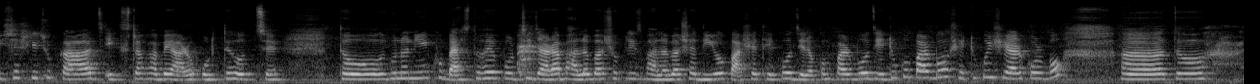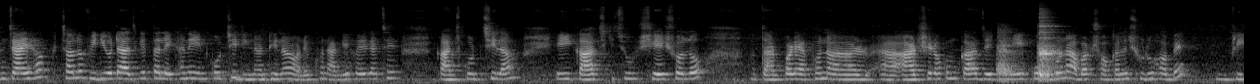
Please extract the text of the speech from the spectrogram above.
বিশেষ কিছু কাজ এক্সট্রাভাবে আরও করতে হচ্ছে। তো ওইগুলো নিয়ে খুব ব্যস্ত হয়ে পড়ছি। যারা ভালোবাসো প্লিজ ভালোবাসা দিও, পাশে থেকো, যেরকম পারব, যেটুকু পারব, সেটুকুই শেয়ার করব। তো যাই হোক, চলো ভিডিওটা আজকে তাহলে এখানে এন্ড করছি। ডিনার ডিনার অনেকক্ষণ আগে হয়ে গেছে, কাজ করছিলাম। এই কাজ কিছু শেষ হলো। তারপরে এখন আর আর সেরকম কাজ যেটা নিয়ে করব না। আবার সকালে শুরু হবে ফ্রি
